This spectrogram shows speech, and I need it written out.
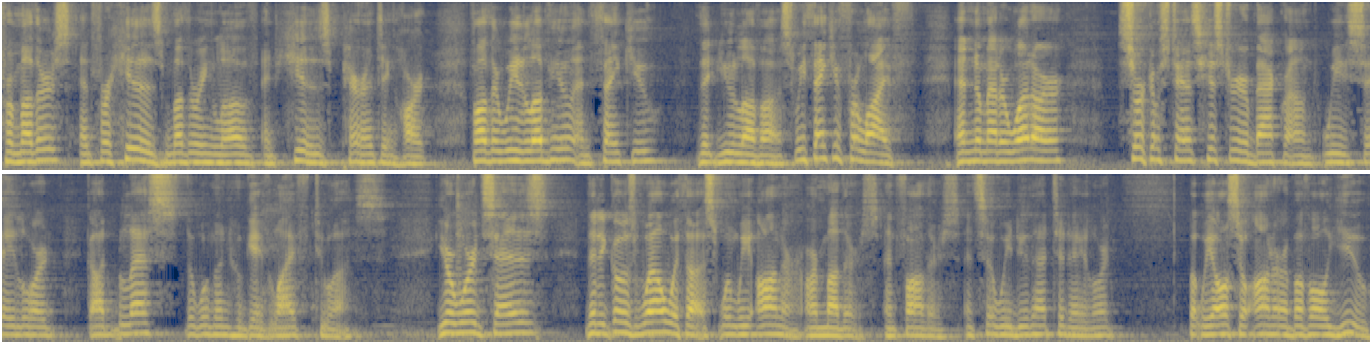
for mothers and for his mothering love and his parenting heart. Father, we love you and thank you that you love us. We thank you for life. And no matter what our circumstance, history, or background, we say, Lord, God bless the woman who gave life to us. Your word says that it goes well with us when we honor our mothers and fathers. And so we do that today, Lord. but we also honor above all you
